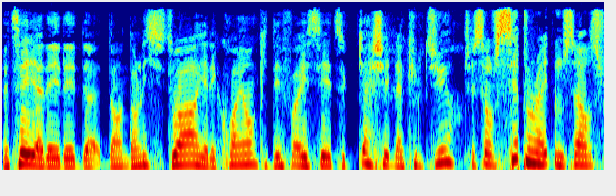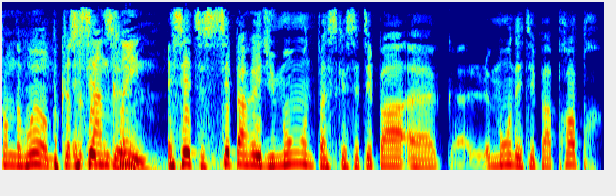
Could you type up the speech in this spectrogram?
Et tu sais, il y a des, des- de- dans, dans l'histoire, il y a des croyants qui des fois essaient de se cacher de la culture, to sort of separate themselves from the world because it's essayer de, se, unclean. essayer de se séparer du monde parce que c'était pas, euh, le monde n'était pas propre.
